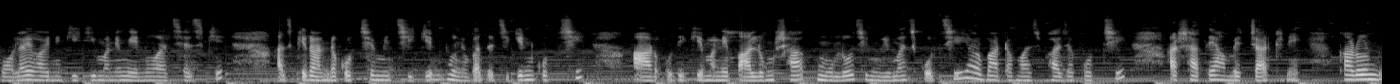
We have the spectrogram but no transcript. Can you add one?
বলাই হয়নি কি কি মানে মেনু আছে আজকে। আজকে রান্না করছি আমি চিকেন ধনে ধনেপাতা চিকেন করছি। আর ওদিকে মানে পালং শাক, মূলো, চিংড়ি মাছ করছি, আর বাটা মাছ ভাজা করছি। আর সাথে আমের চাটনি। কারণ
